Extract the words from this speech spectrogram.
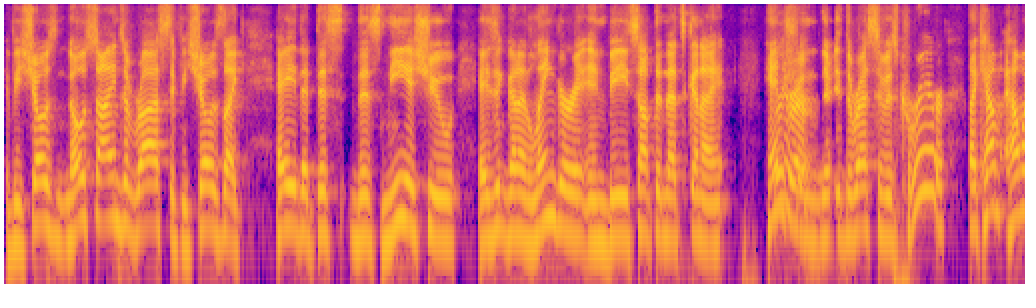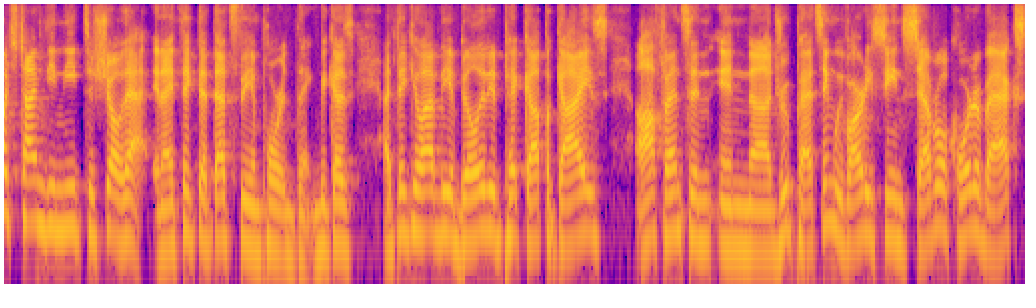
if he shows no signs of rust, if he shows like hey, that this this knee issue isn't going to linger and be something that's going to hinder sure. him the, the, rest of his career. Like how how much time do you need to show that? And I think that that's the important thing because I think you'll have the ability to pick up a guy's offense in in uh, Drew Petzing. We've already seen several quarterbacks,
